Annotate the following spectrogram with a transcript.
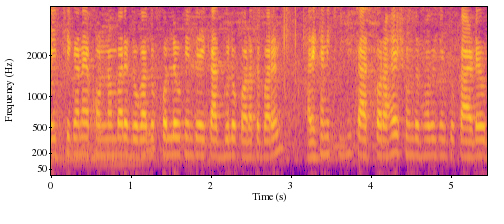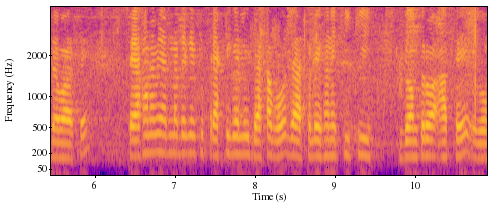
এই ঠিকানায় ফোন নাম্বারে যোগাযোগ করলেও কিন্তু এই কাজগুলো করাতে পারেন। আর এখানে কী কী কাজ করা হয় সুন্দরভাবে কিন্তু কার্ডেও দেওয়া আছে। তো এখন আমি আপনাদেরকে একটু প্র্যাকটিক্যালি দেখাবো যে আসলে এখানে কি কি যন্ত্র আছে এবং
